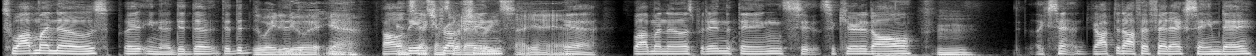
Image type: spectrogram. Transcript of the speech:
Swabbed my nose. Put you know did the did the the way to did do it. Yeah. Follow the seconds, instructions. Yeah, yeah. Yeah. Swabbed my nose. Put it in the thing. Se- secured it all. Mhm. Like sent dropped it off at FedEx same day.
